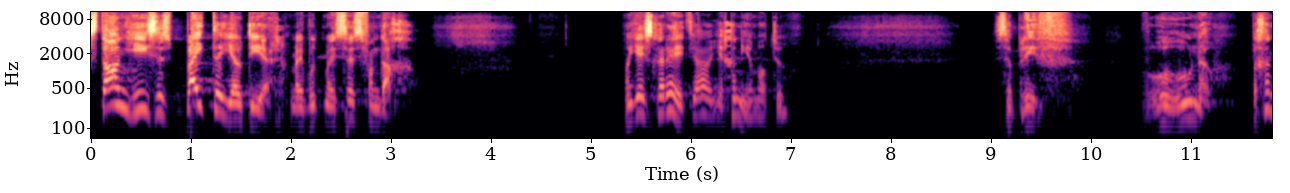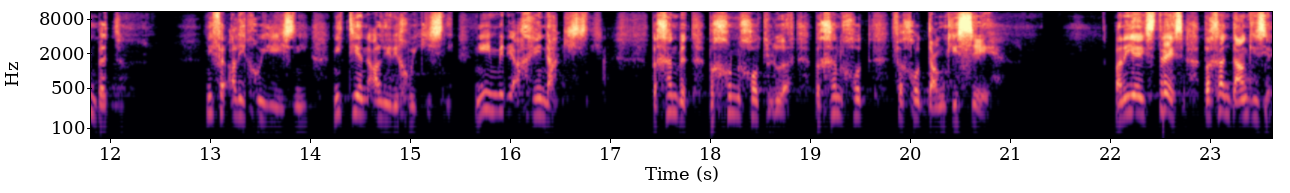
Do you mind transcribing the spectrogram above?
staan Jesus buite jou deur, my boet my sis vandag. Maar jy's gered, ja, jy gaan hemel toe. Asseblief. Hoe hoe nou? Begin bid. Nie vir al die goeies nie, nie teen al hierdie goedjies nie, nie met die agendatjies nie. Begin bid, begin God loof, begin God vir God dankie sê. Wanneer jy stres, begin dankie sê.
